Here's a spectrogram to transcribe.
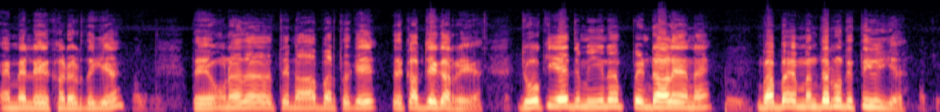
ਐਮਐਲਏ ਖੜੜ ਦੀ ਹੈ ਹਾਂਜੀ। ਤੇ ਉਹਨਾਂ ਦਾ ਇੱਥੇ ਨਾਂ ਵਰਤ ਕੇ ਤੇ ਕਬਜ਼ੇ ਕਰ ਰਹੇ ਆ। ਜੋ ਕਿ ਇਹ ਜ਼ਮੀਨ ਪਿੰਡ ਵਾਲਿਆਂ ਨੇ ਬਾਬਾ ਮੰਦਿਰ ਨੂੰ ਦਿੱਤੀ ਹੋਈ ਹੈ। ਅੱਛਾ ਜੀ।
